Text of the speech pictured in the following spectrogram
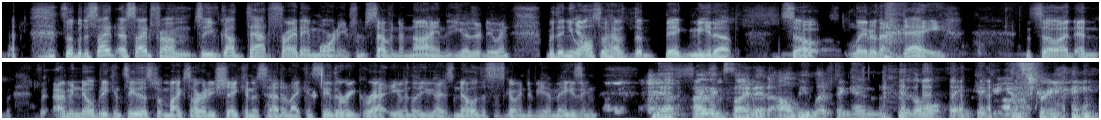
so but aside aside from so you've got that friday morning from seven to nine that you guys are doing but then you Yep. also have the big meetup so later that day so and, and i mean nobody can see this but mike's already shaking his head and i can see the regret even though you guys know this is going to be amazing Yeah, I'm excited. I'll be lifting him through the whole thing, kicking and screaming.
